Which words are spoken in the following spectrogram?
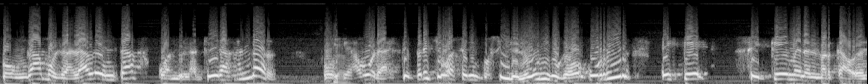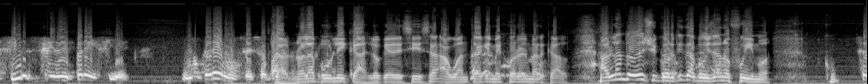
pongámosla a la venta cuando la quieras vender. Porque ahora este precio va a ser imposible. Lo único que va a ocurrir es que se queme en el mercado, es decir, se deprecie. No queremos eso. Para claro, no la publicás, lo que decís, aguantar que mejore el mercado. Hablando de eso y cortita, porque ya nos fuimos. Sí.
